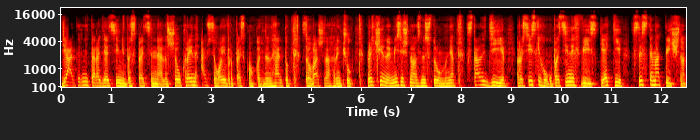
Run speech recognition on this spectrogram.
ядерній та радіаційній безпеці не лише України, а й всього європейського контингенту. Зауважила Гринчук. Причиною місячного знеструмлення стали дії російських окупаційних військ, які систематично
